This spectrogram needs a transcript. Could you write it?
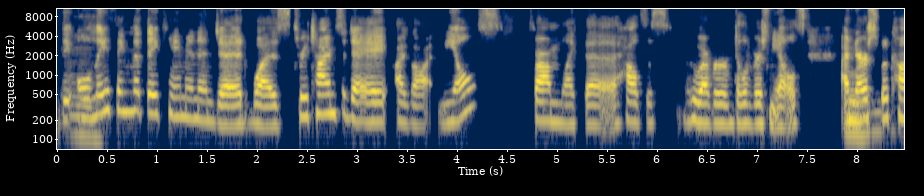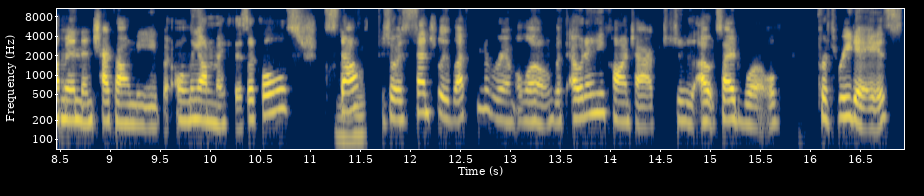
The mm. only thing that they came in and did was three times a day, I got meals from like the health, whoever delivers meals. A mm. nurse would come in and check on me, but only on my physical stuff. Mm. So I was essentially left in a room alone without any contact to the outside world for three days.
